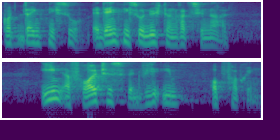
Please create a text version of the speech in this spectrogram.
Gott denkt nicht so. Er denkt nicht so nüchtern rational. Ihn erfreut es, wenn wir ihm Opfer bringen.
